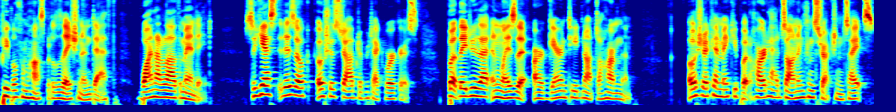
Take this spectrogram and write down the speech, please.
people from hospitalization and death, why not allow the mandate? So, yes, it is OSHA's job to protect workers, but they do that in ways that are guaranteed not to harm them. OSHA can make you put hard hats on in construction sites,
